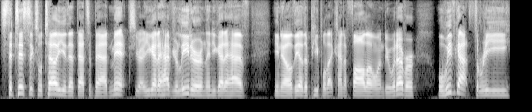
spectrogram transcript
statistics will tell you that that's a bad mix. You, you got to have your leader, and then you got to have you know the other people that kind of follow and do whatever. Well, we've got three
